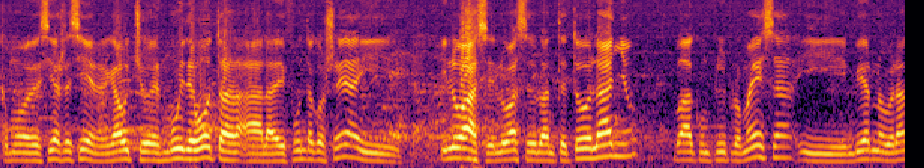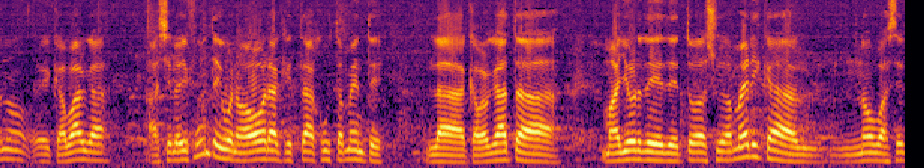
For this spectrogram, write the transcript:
como decía recién, el gaucho es muy devoto a, la difunta Correa y, lo hace, lo hace durante todo el año, va a cumplir promesa y invierno, verano eh, cabalga hacia la difunta y bueno, ahora que está justamente la cabalgata mayor de, toda Sudamérica, no va a ser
